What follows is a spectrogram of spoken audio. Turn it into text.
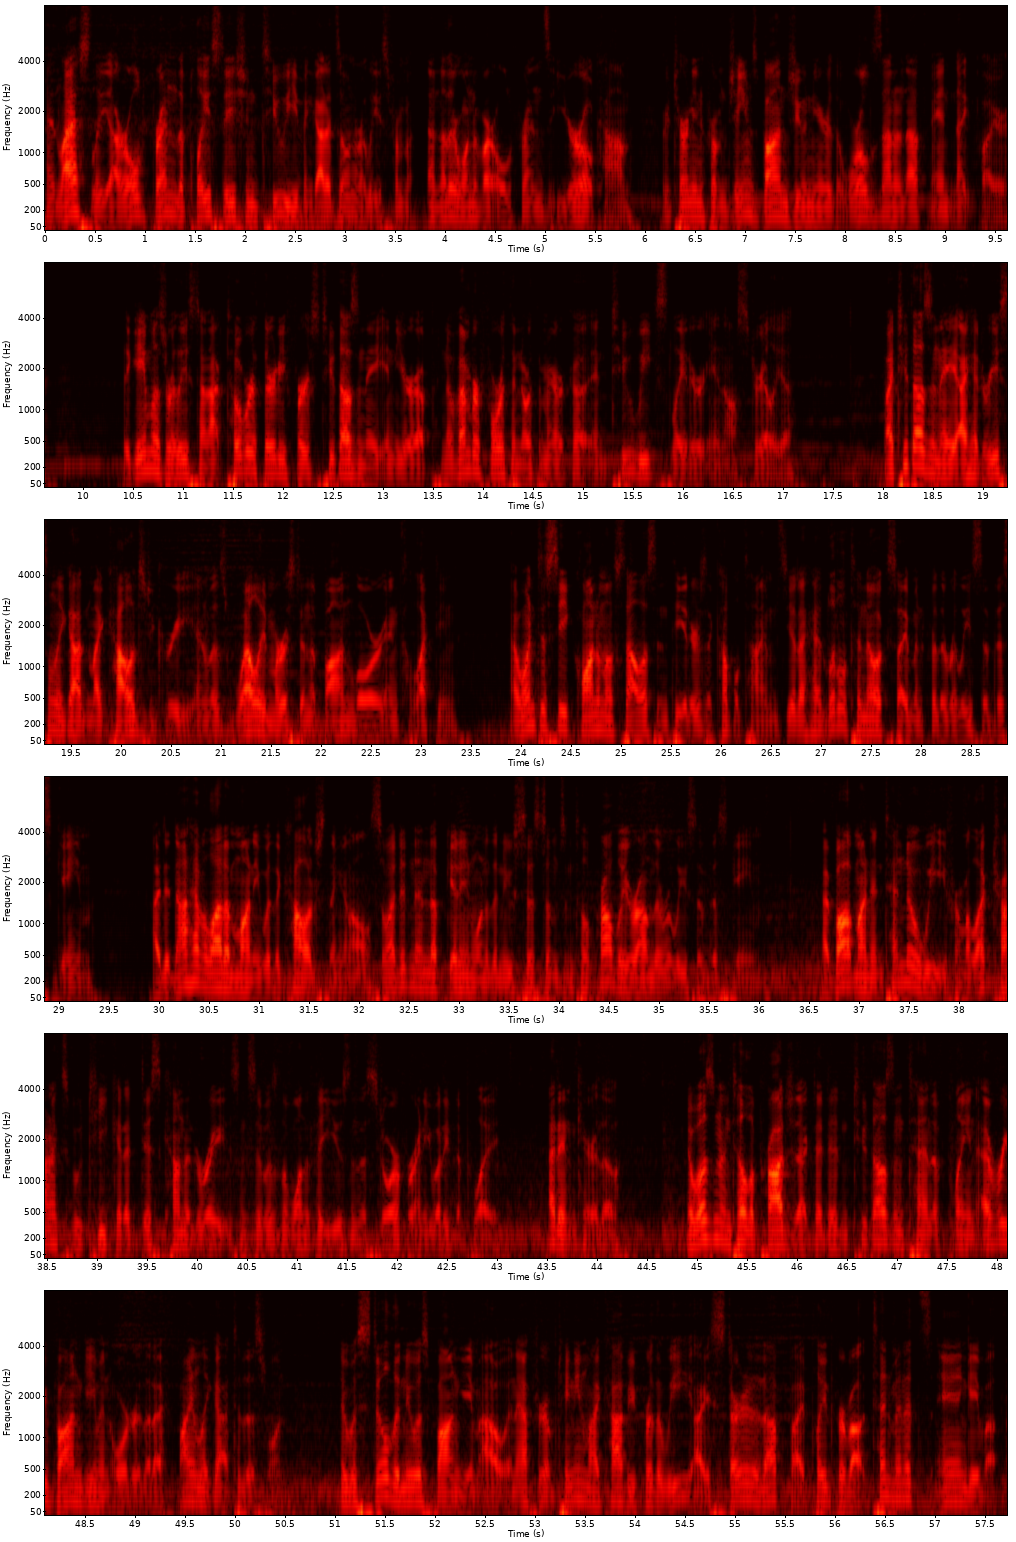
And lastly, our old friend the PlayStation 2 even got its own release from another one of our old friends, Eurocom, returning from James Bond Jr., The World Is Not Enough, and Nightfire. The game was released on October 31st, 2008 in Europe, November 4th in North America, and two weeks later in Australia. By 2008, I had recently gotten my college degree and was well immersed in the Bond lore and collecting. I went to see Quantum of Solace in theaters a couple times, yet I had little to no excitement for the release of this game. I did not have a lot of money with the college thing and all, so I didn't end up getting one of the new systems until probably around the release of this game. I bought my Nintendo Wii from Electronics Boutique at a discounted rate since it was the one that they used in the store for anybody to play. I didn't care though. It wasn't until the project I did in 2010 of playing every Bond game in order that I finally got to this one. It was still the newest Bond game out, and after obtaining my copy for the Wii, I started it up, I played for about 10 minutes, and gave up.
